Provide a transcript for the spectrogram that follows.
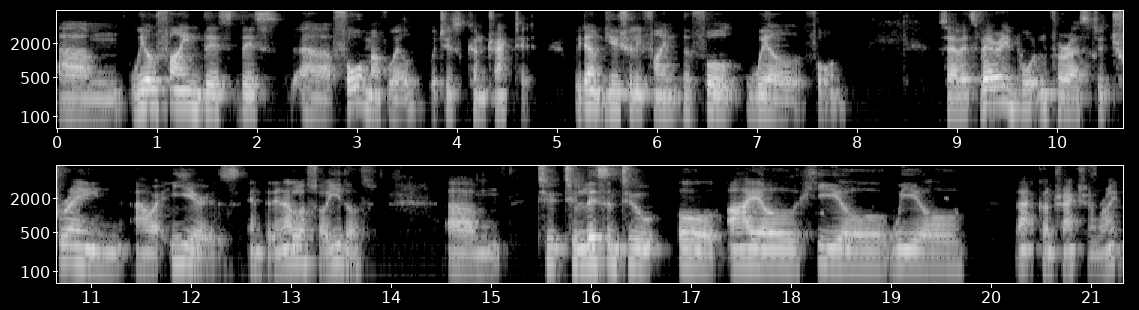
Um, we'll find this this uh, form of will, which is contracted we don't usually find the full will form. So it's very important for us to train our ears, entrenar los oídos, um, to, to listen to, oh, I'll, he'll, will, that contraction, right?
